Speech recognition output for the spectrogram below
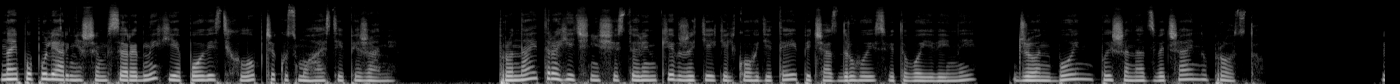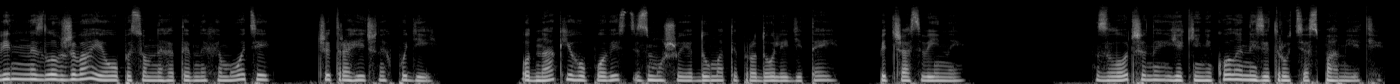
Найпопулярнішим серед них є повість Хлопчик у смугастій піжамі. Про найтрагічніші сторінки в житті кількох дітей під час Другої світової війни Джон Бойн пише надзвичайно просто. Він не зловживає описом негативних емоцій чи трагічних подій, однак його повість змушує думати про долі дітей під час війни, злочини, які ніколи не зітруться з пам'яті.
